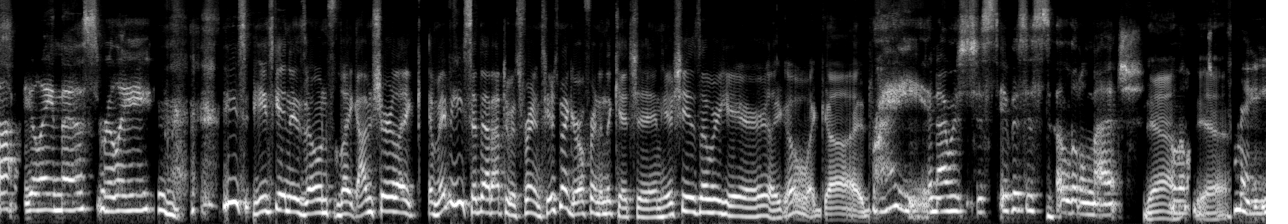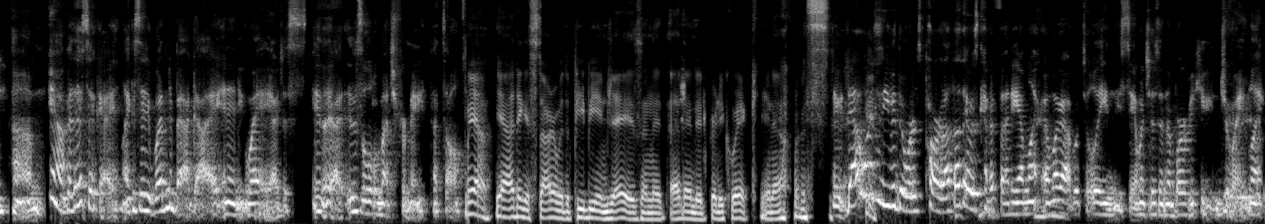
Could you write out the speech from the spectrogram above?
Not feeling this really. he's he's getting his own like I'm sure like maybe he said that out to his friends. Here's my girlfriend in the kitchen. Here she is over here. Like, oh my God. Right. And I was just it was just a little much. Yeah. A little yeah. for me. Um, yeah, but that's okay. Like I said, he wasn't a bad guy in any way. I just it, it was a little much for me. That's all. Yeah. Yeah. I think it started with the PB and J's and it that ended pretty quick, you know. Dude, that wasn't even the worst part. I thought that was kind of funny. I'm like, oh my God, we're totally in these sandwiches in a barbecue joint, like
